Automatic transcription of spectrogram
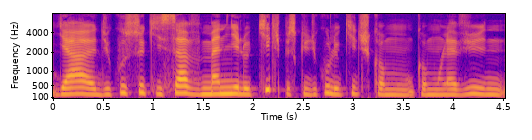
il y a du coup ceux qui savent manier le kitsch, puisque du coup le kitsch, comme on, comme on l'a vu,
